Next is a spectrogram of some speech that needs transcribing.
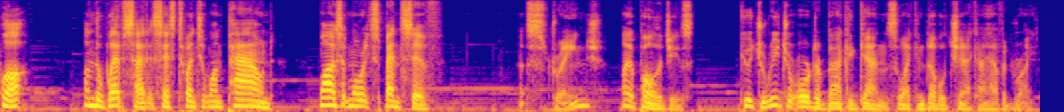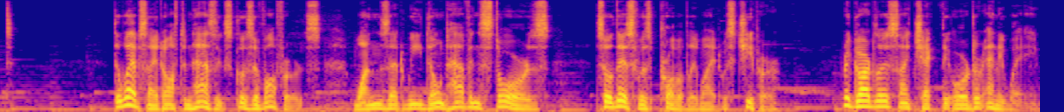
What? On the website it says £21. Why is it more expensive? That's strange. My apologies. Could you read your order back again so I can double check I have it right? The website often has exclusive offers, ones that we don't have in stores, so this was probably why it was cheaper. Regardless, I checked the order anyway.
